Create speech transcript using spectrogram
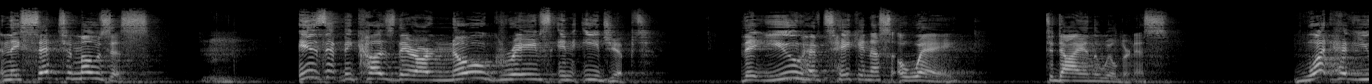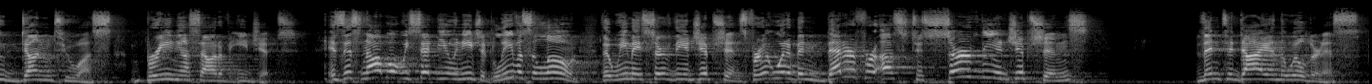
And they said to Moses, Is it because there are no graves in Egypt that you have taken us away to die in the wilderness? What have you done to us, bringing us out of Egypt? Is this not what we said to you in Egypt? Leave us alone that we may serve the Egyptians. For it would have been better for us to serve the Egyptians than to die in the wilderness.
